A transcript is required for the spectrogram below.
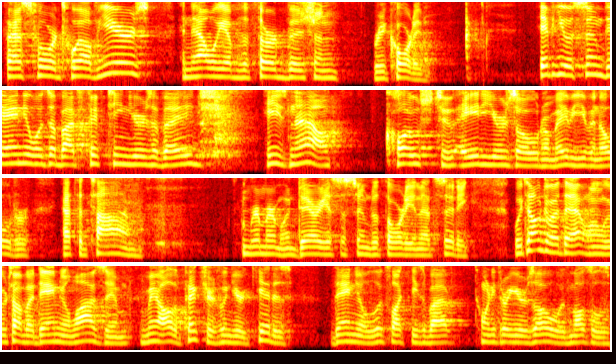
fast forward 12 years, and now we have the third vision recorded. If you assume Daniel was about 15 years of age, he's now close to 80 years old, or maybe even older at the time. Remember when Darius assumed authority in that city. We talked about that when we were talking about Daniel lives. Remember all the pictures when you're a kid is Daniel looks like he's about 23 years old with muscles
